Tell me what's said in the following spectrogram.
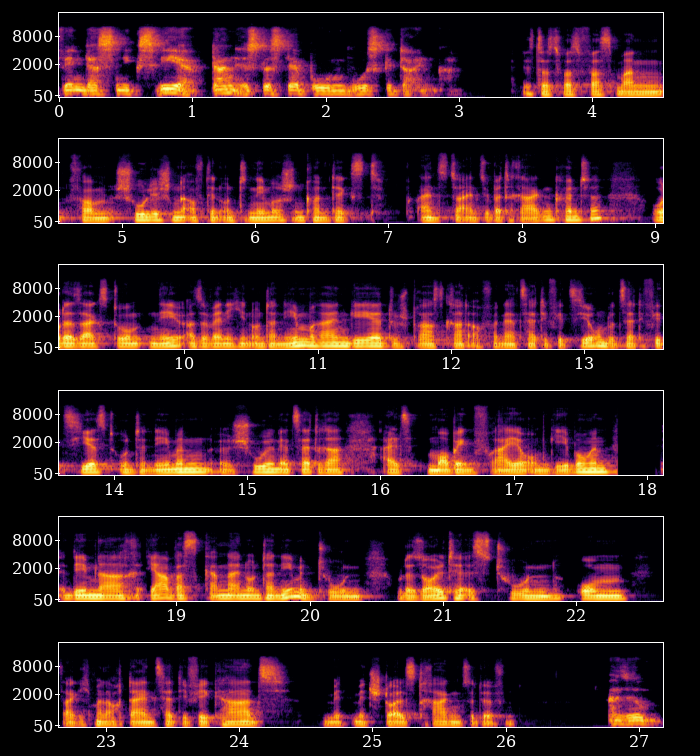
wenn das nichts wäre, dann ist das der Boden, wo es gedeihen kann. Ist das was, was man vom schulischen auf den unternehmerischen Kontext eins zu eins übertragen könnte? Oder sagst du, nee, also wenn ich in Unternehmen reingehe, du sprachst gerade auch von der Zertifizierung, du zertifizierst Unternehmen, äh, Schulen etc. als mobbingfreie Umgebungen. Demnach, ja, was kann ein Unternehmen tun oder sollte es tun, um, sage ich mal, auch dein Zertifikat mit, mit Stolz tragen zu dürfen? Also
